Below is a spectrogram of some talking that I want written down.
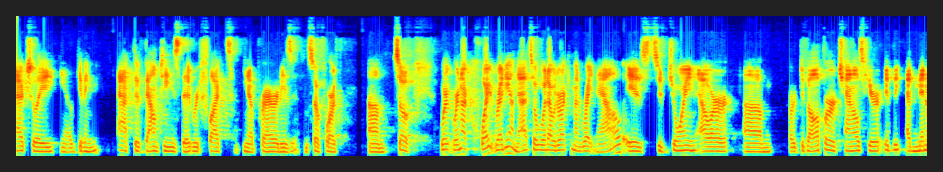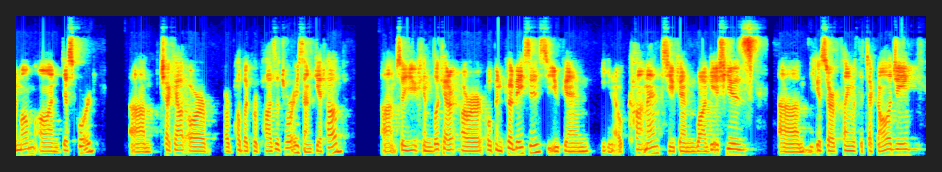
actually, you know, giving active bounties that reflect you know priorities and so forth. Um, so we're, we're not quite ready on that. So what I would recommend right now is to join our um, our developer channels here at minimum on Discord. Um, check out our our public repositories on GitHub. Um, so you can look at our open code bases. You can you know comment. You can log issues. Um, you can start playing with the technology.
